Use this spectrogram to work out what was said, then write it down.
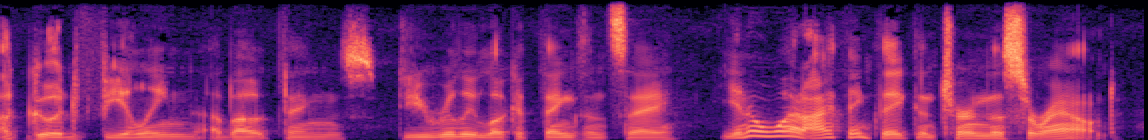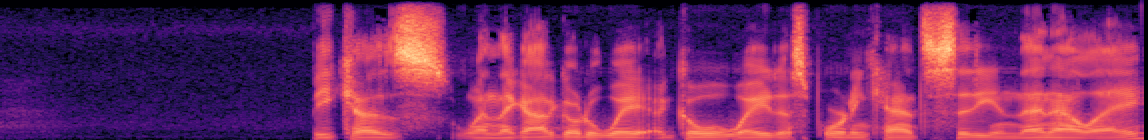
a good feeling about things? Do you really look at things and say, you know what, I think they can turn this around? Because when they got to go to way, go away to Sporting Kansas City and then LA,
